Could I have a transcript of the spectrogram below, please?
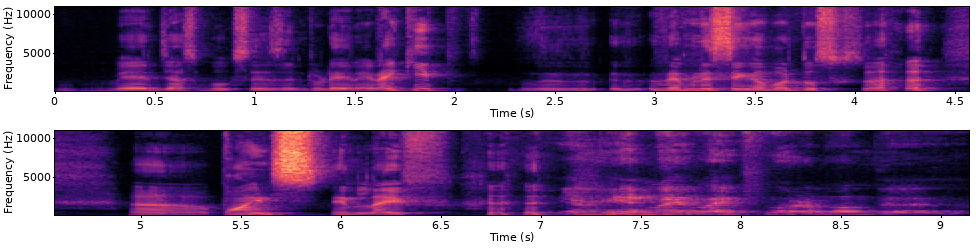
where Just Books is and today, right? I keep reminiscing about those uh, uh, points in life. yeah, me and my wife were among the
